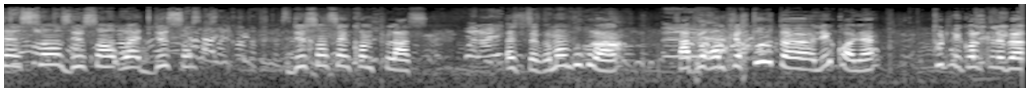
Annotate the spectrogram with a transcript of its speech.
500, 200, ouais, 200, 250 places. C'est vraiment beaucoup. Hein. Ça peut remplir toute l'école. Hein. Toute l'école Kleber.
